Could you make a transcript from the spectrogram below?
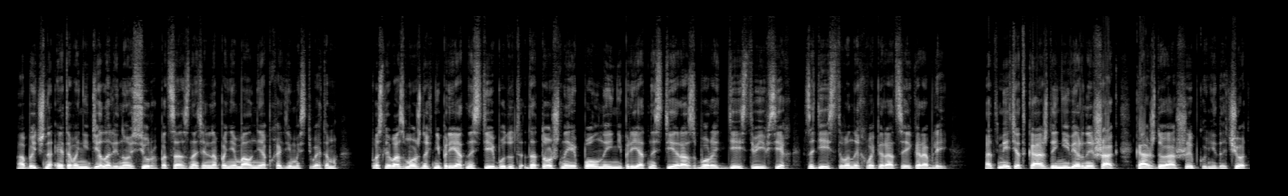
Обычно этого не делали, но Сюр подсознательно понимал необходимость в этом. После возможных неприятностей будут дотошные, полные неприятностей разборы действий всех задействованных в операции кораблей. Отметят каждый неверный шаг, каждую ошибку, недочет.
